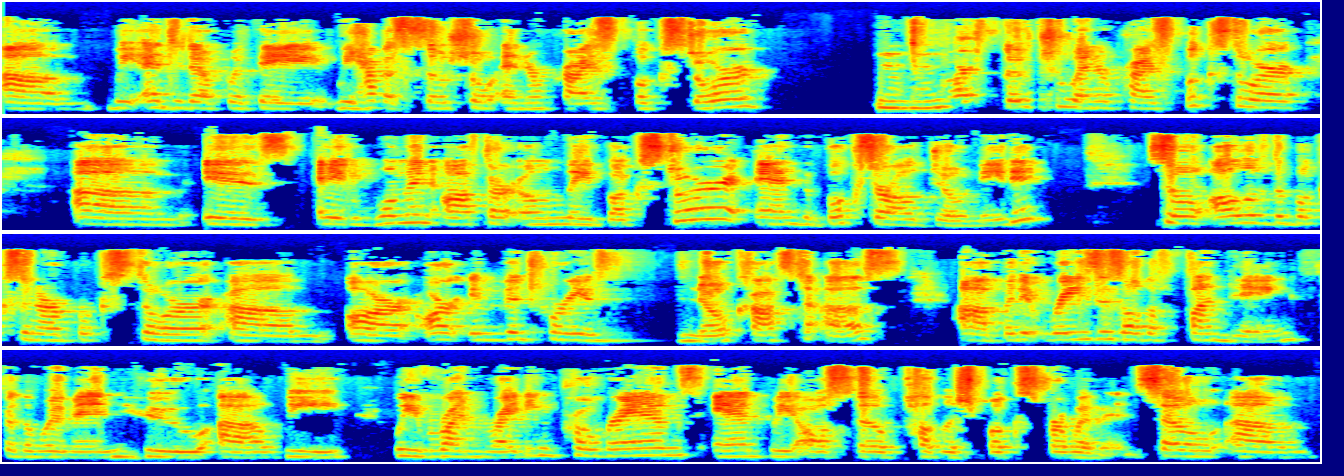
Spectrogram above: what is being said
um, we ended up with a we have a social enterprise bookstore mm-hmm. our social enterprise bookstore um, is a woman author only bookstore and the books are all donated so all of the books in our bookstore um, are our inventory is no cost to us, uh, but it raises all the funding for the women who uh, we we run writing programs and we also publish books for women. So um,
